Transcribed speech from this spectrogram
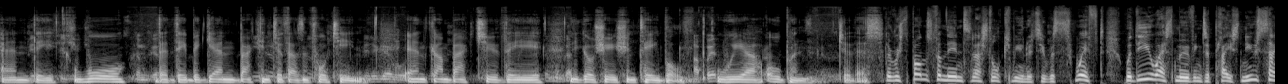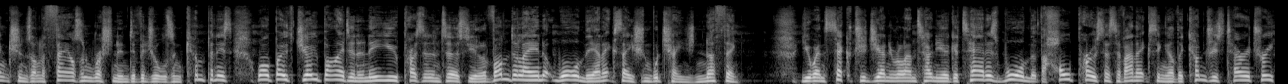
and the war that they began back in 2014 and come back to the negotiation table. We are open to this. The response from the international community was swift, with the US moving to place new sanctions on a thousand Russian individuals and companies, while both Joe Biden and EU President Ursula von der Leyen warned the annexation would change nothing. UN Secretary General Antonio Guterres warned that the whole process of annexing other countries' territory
